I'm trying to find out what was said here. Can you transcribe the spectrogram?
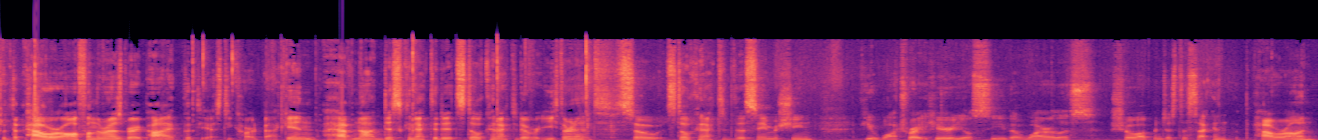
With the power off on the Raspberry Pi, put the SD card back in. I have not disconnected it, it's still connected over Ethernet, so it's still connected to the same machine. If you watch right here, you'll see the wireless show up in just a second with the power on.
